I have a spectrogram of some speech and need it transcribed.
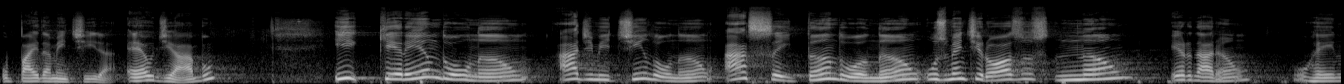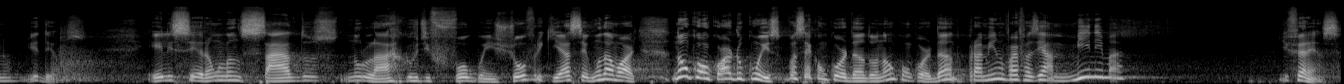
o pai da mentira é o diabo, e querendo ou não, admitindo ou não, aceitando ou não, os mentirosos não herdarão o reino de Deus. Eles serão lançados no lago de fogo e enxofre, que é a segunda morte. Não concordo com isso. Você concordando ou não concordando, para mim não vai fazer a mínima diferença.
